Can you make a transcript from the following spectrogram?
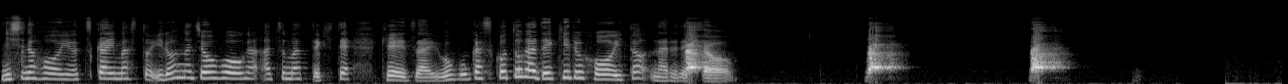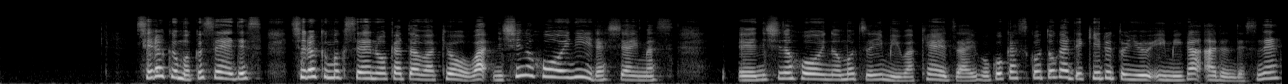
西の方位を使いますといろんな情報が集まってきてて経済を動かすことができる方位となるでしょう。白く木星です。白く木星の方は今日は西の方位にいらっしゃいます。えー、西の方位の持つ意味は経済を動かすことができるという意味があるんですね。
